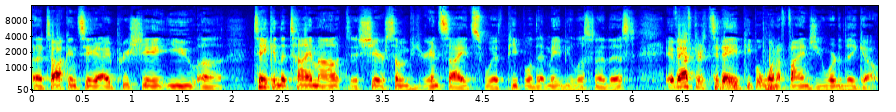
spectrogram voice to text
uh, talking to you. I appreciate you uh, taking the time out to share some of your insights with people that may be listening to this. If after today people want to find you, where do they go?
